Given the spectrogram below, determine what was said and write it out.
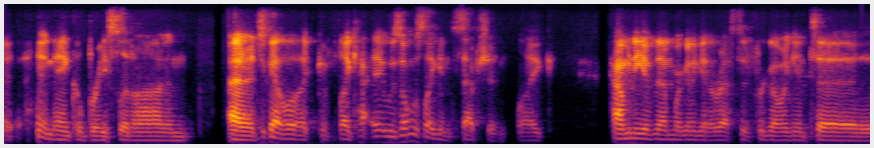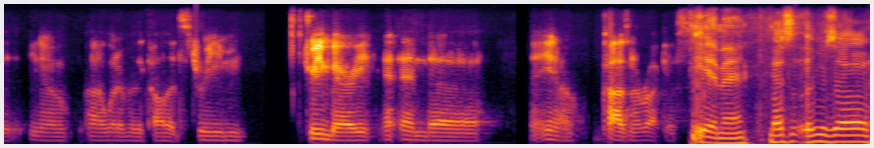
a an ankle bracelet on? And I don't know. It just got like like it was almost like Inception. Like how many of them were going to get arrested for going into you know uh, whatever they call it stream streamberry and uh, you know causing a ruckus yeah, man, That's, it was uh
